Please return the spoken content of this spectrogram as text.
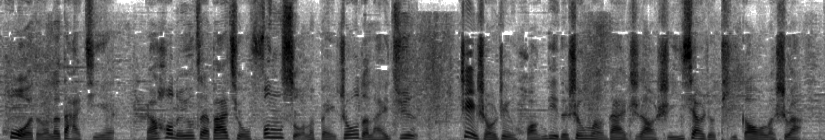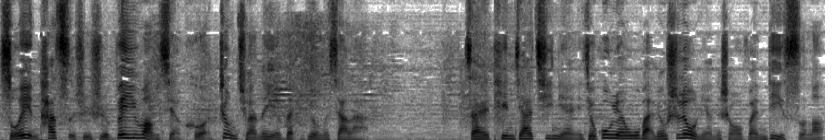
获得了大捷，然后呢，又在巴丘封锁了北周的来军。这时候，这个皇帝的声望大家知道是一下就提高了，是吧？所以他此时是威望显赫，政权呢也稳定了下来。在天嘉七年，也就公元五百六十六年的时候，文帝死了，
